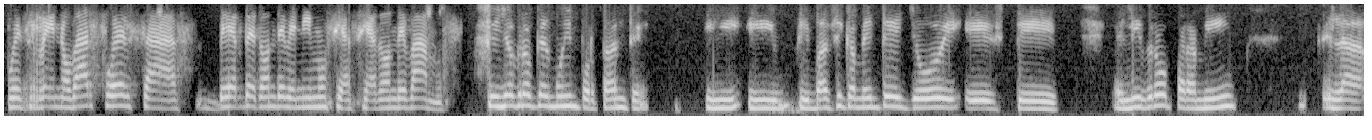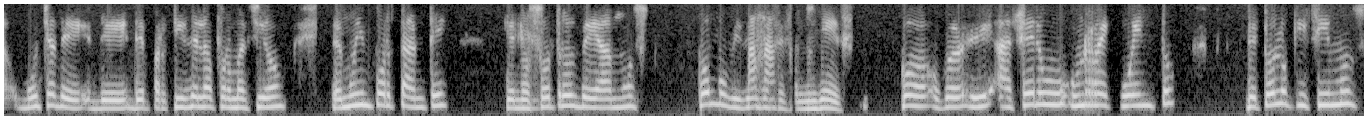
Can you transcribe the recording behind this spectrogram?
pues renovar fuerzas, ver de dónde venimos y hacia dónde vamos. Sí, yo creo que es muy importante y, y, y básicamente yo este el libro para mí la mucha de, de, partir de la formación es muy importante que nosotros veamos cómo vivimos esa niñez, eh, hacer un, recuento de todo lo que hicimos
